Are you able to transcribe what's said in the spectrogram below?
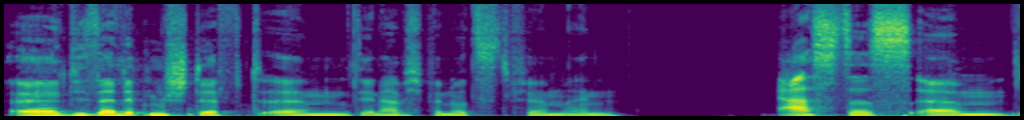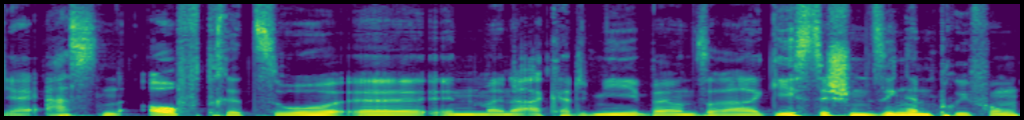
Äh, dieser Lippenstift, ähm, den habe ich benutzt für mein erstes, ähm, ja, ersten Auftritt so äh, in meiner Akademie bei unserer gestischen Singenprüfung.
